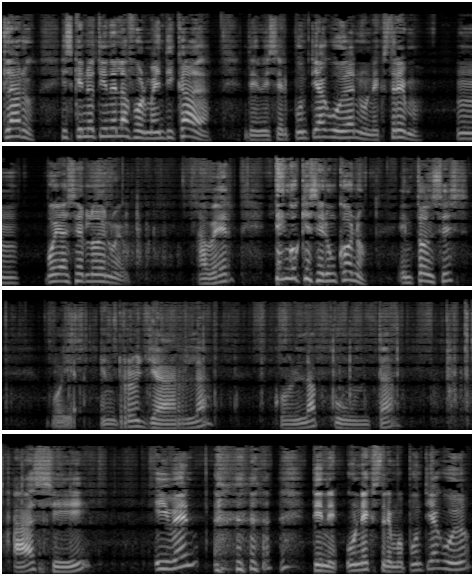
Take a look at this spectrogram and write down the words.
Claro, es que no tiene la forma indicada. Debe ser puntiaguda en un extremo. Mm, voy a hacerlo de nuevo. A ver, tengo que hacer un cono. Entonces, voy a enrollarla con la punta. Así. ¿Y ven? tiene un extremo puntiagudo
